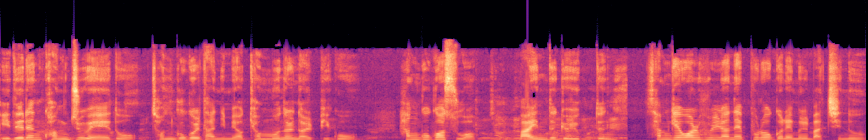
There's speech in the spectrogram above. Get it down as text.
이들은 광주 외에도 전국을 다니며 견문을 넓히고 한국어 수업, 마인드 교육 등 3개월 훈련의 프로그램을 마친 후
